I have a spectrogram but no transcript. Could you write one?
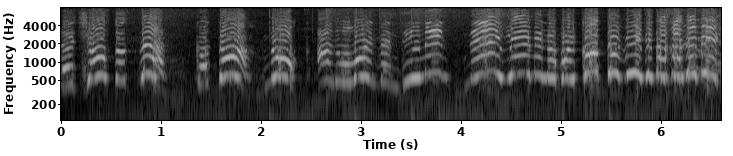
Në qoftë se këta nuk anullojnë vendimin, ne jemi në bojkot të vitit akademik!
